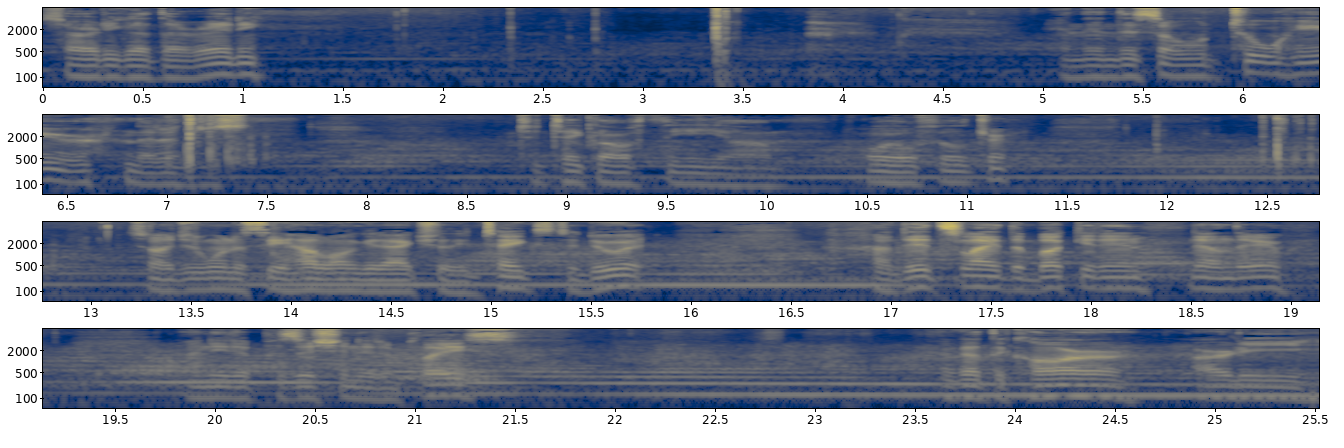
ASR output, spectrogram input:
So I already got that ready. And then this old tool here that I just to take off the um, oil filter. So I just want to see how long it actually takes to do it. I did slide the bucket in down there. I need to position it in place. I got the car already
